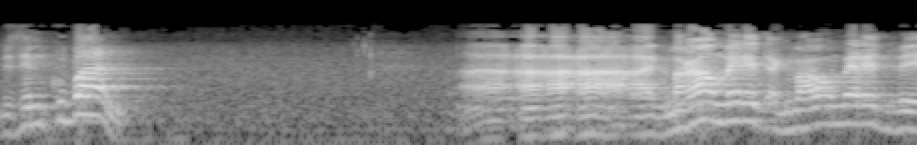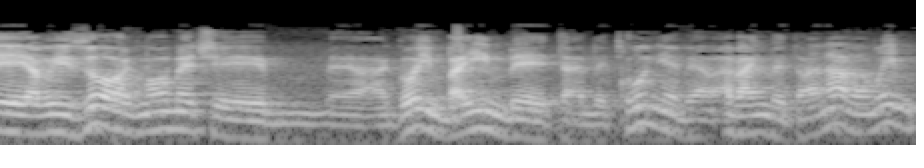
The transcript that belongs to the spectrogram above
וזה מקובל. הגמרא אומרת, הגמרא אומרת באריזור, הגמרא אומרת שהגויים באים בטרוניה, באים בטענה ואומרים,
